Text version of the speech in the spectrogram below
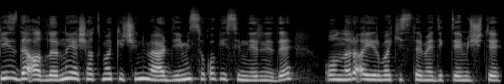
biz de adlarını yaşatmak için verdiğimiz sokak isimlerini de onları ayırmak istemedik demişti.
